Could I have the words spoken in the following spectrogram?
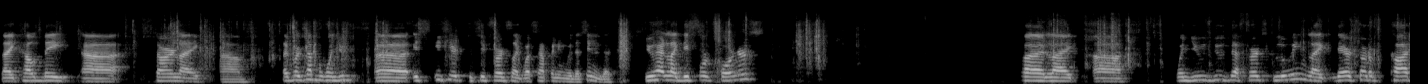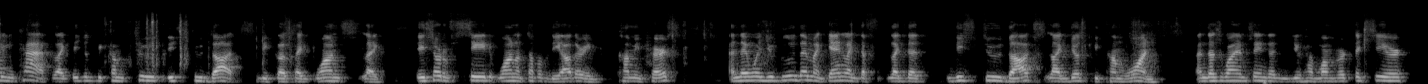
like how they uh start like um like for example when you uh it's easier to see first like what's happening with the cylinder. You had like these four corners. But like uh when you do the first gluing like they're sort of cut in half like they just become two these two dots because like once like they sort of sit one on top of the other in coming pairs and then when you glue them again like the like the these two dots like just become one. And that's why i'm saying that you have one vertex here.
